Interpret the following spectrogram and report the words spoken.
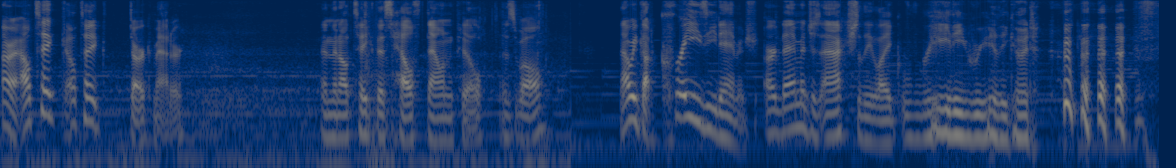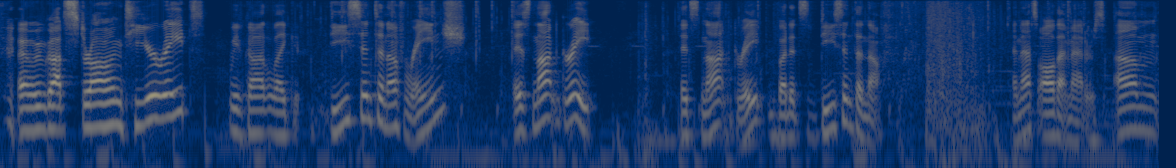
Alright, I'll take I'll take Dark Matter. And then I'll take this health down pill as well. Now we got crazy damage. Our damage is actually like really, really good. and we've got strong tear rate. We've got like decent enough range. It's not great. It's not great, but it's decent enough. And that's all that matters. Um,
